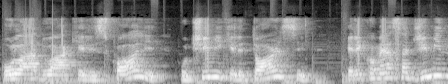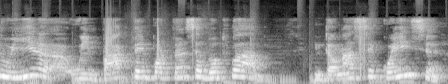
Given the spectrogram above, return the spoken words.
o lado A que ele escolhe, o time que ele torce, ele começa a diminuir o impacto e a importância do outro lado. Então, na sequência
